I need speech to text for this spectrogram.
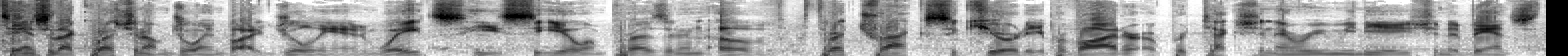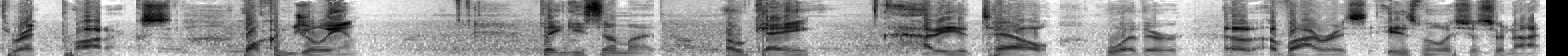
To answer that question, I'm joined by Julian Waits. He's CEO and president of ThreatTrack Security, a provider of protection and remediation advanced threat products. Welcome, Julian. Thank you so much. Okay, how do you tell whether a, virus is malicious or not?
